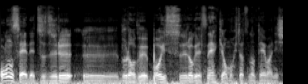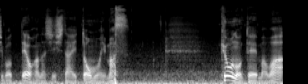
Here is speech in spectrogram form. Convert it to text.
音声で綴るブログ、ボイスログですね。今日も一つのテーマに絞ってお話ししたいと思います。今日のテーマは、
